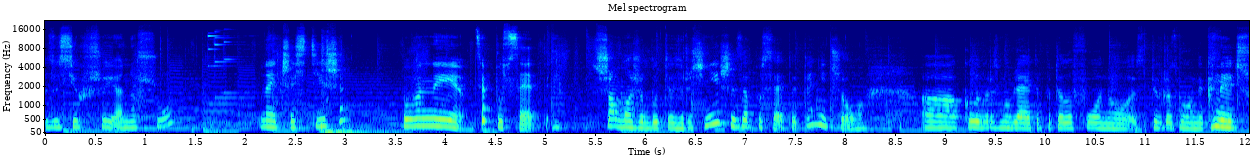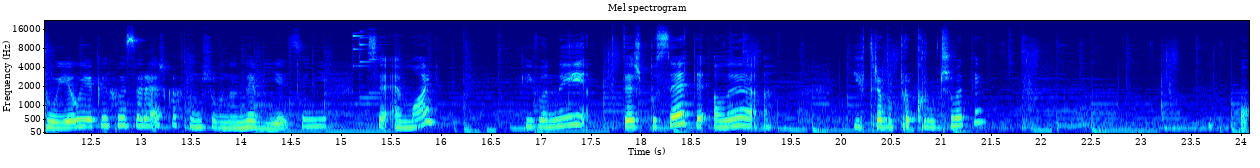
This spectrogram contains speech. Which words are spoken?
з усіх, що я ношу. Найчастіше. Бо вони це пусети. Що може бути зручніше за пусети? Та нічого. Коли ви розмовляєте по телефону, співрозмовник не чує, у яких ви сережках, тому що воно не б'ється ні. Це емаль. І вони теж пусети, але їх треба прокручувати. От.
